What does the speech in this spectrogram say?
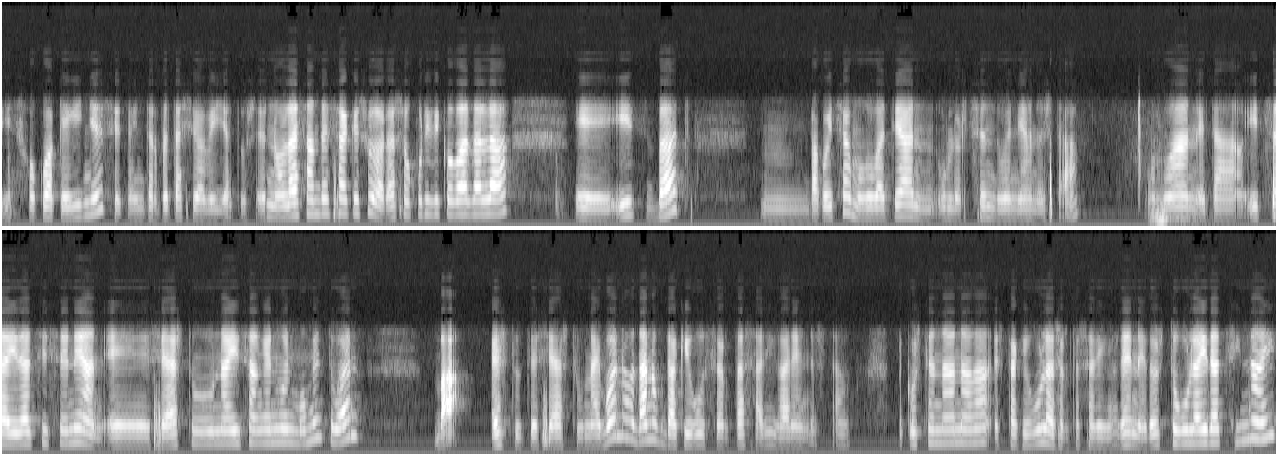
hitz jokoak eginez eta interpretazioa bilatuz, ez? Nola esan dezakezu, arazo juridiko bat dala, e, hitz bat, mm, bakoitza modu batean ulertzen duenean, ez da? Orduan, eta hitza idatzi zenean, e, zehaztu nahi izan genuen momentuan, ba, ez dute zehaztu nahi. Bueno, danok dakigu zertazari garen, ez da. Ikusten dana da, ez dakigula zertazari garen, edo ez dugula idatzi nahi,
